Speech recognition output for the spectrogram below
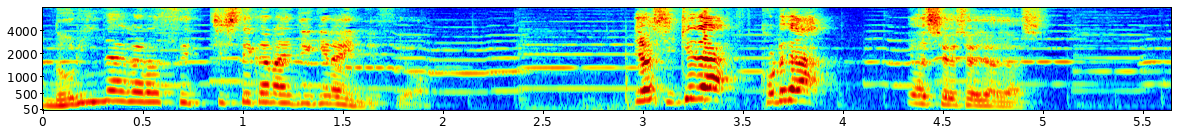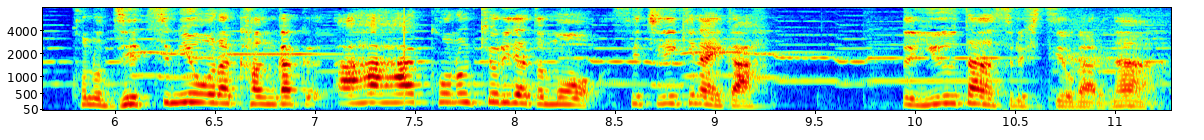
乗りながら設置していかないといけないんですよ。よし、いけたこれだよしよしよしよし。この絶妙な感覚。ああ、この距離だともう設置できないか。U ターンする必要があるな。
